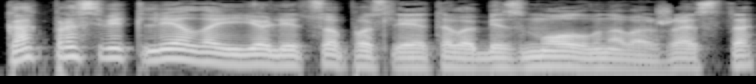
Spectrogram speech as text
как просветлело ее лицо после этого безмолвного жеста,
